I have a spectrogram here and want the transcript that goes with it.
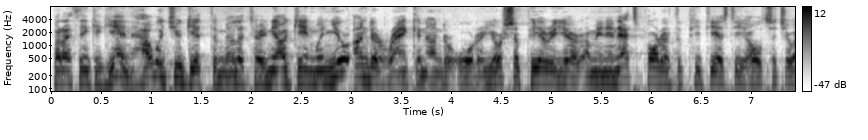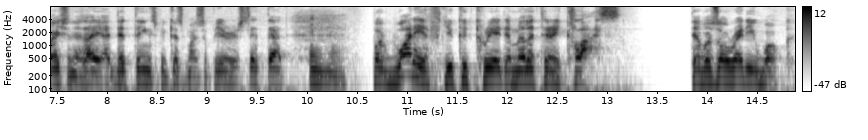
But I think again, how would you get the military? Now, again, when you're under rank and under order, your superior. I mean, and that's part of the PTSD whole situation is, hey, I did things because my superior said that. Mm-hmm. But what if you could create a military class that was already woke,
